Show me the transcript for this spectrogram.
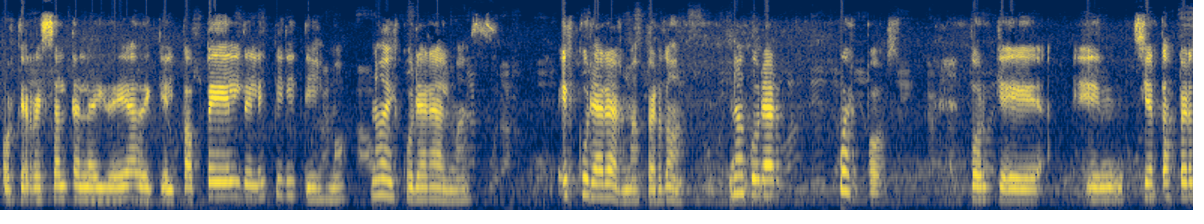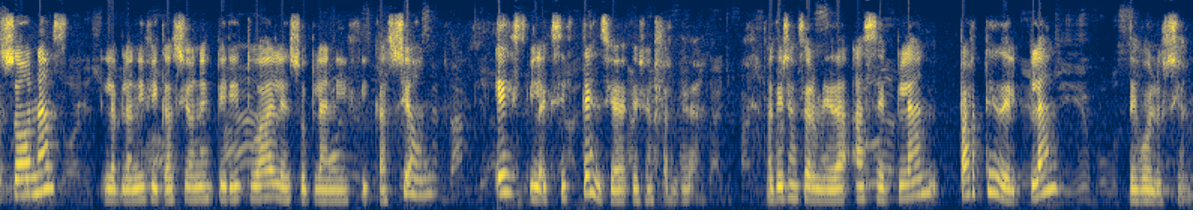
porque resalta la idea de que el papel del espiritismo no es curar almas, es curar almas, perdón, no curar cuerpos, porque en ciertas personas la planificación espiritual, en su planificación, es la existencia de aquella enfermedad. Aquella enfermedad hace plan, parte del plan de evolución.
